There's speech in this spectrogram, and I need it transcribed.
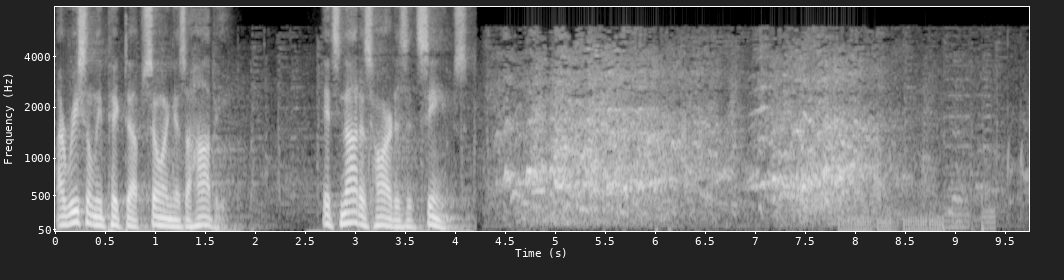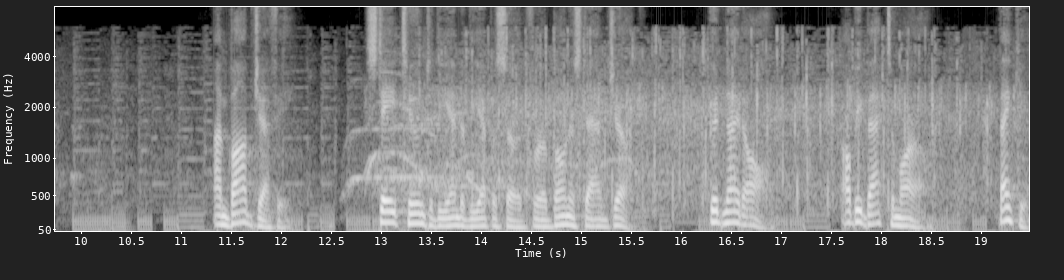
I recently picked up sewing as a hobby. It's not as hard as it seems. I'm Bob Jeffy. Stay tuned to the end of the episode for a bonus dad joke. Good night, all. I'll be back tomorrow. Thank you.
